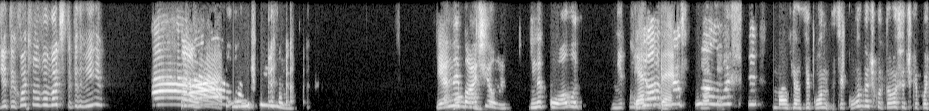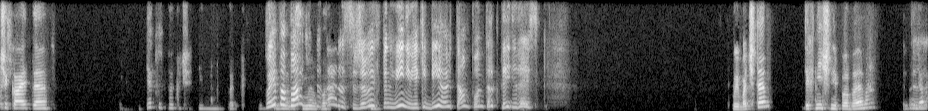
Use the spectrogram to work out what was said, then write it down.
Діти, хочемо побачити пінгвінів? Я не бачила ніколи. Ніколи. Я теж. Щас, секунд, секундочку, трошечки почекайте. Як тут виключити? Так. Ви Зараз ми побачите вас- зараз живих пінгвінів, які бігають там по Антарктиді десь. Вибачте, технічні проблеми. Да.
